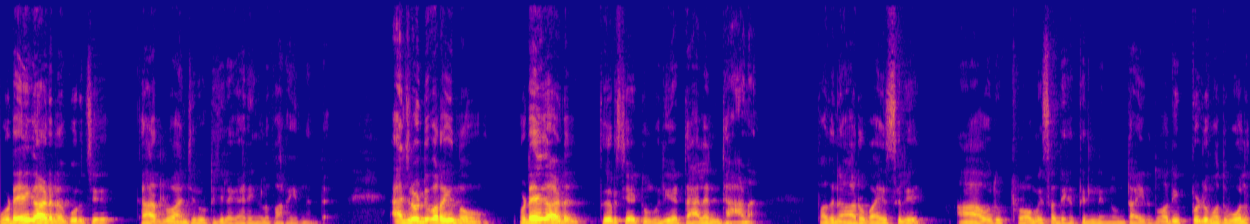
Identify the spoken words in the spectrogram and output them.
ഒഡേഗാർഡിനെ കുറിച്ച് കാർലോ ആഞ്ചലോട്ടി ചില കാര്യങ്ങൾ പറയുന്നുണ്ട്. ആഞ്ചലോട്ടി പറയുന്നു ഒഡേഗാർഡ് തീർച്ചയായിട്ടും വലിയ ടാലന്റാണ് പതിനാറ് വയസ്സിൽ ആ ഒരു പ്രോമിസ് അദ്ദേഹത്തിൽ നിന്നുണ്ടായിരുന്നു. അതിപ്പോഴും അതുപോലെ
